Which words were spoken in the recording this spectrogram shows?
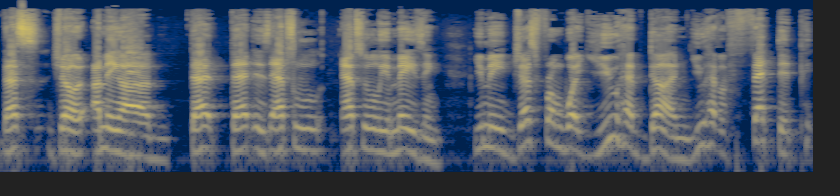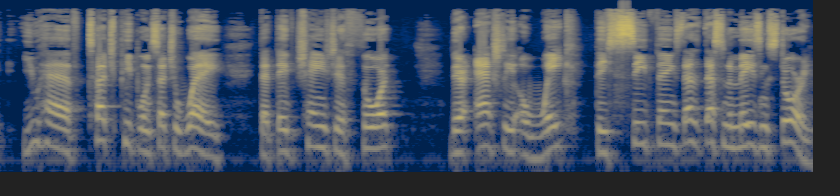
That's Joe. I mean, uh, that that is absolutely absolutely amazing. You mean just from what you have done, you have affected, you have touched people in such a way that they've changed their thought. They're actually awake. They see things. That's that's an amazing story.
